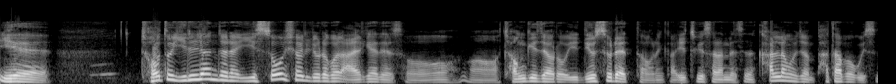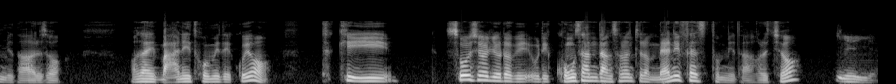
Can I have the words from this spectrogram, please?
예. 저도 1년 전에 이 소셜 유럽을 알게 돼서 어, 정기적으로 이 뉴스레터 그러니까 이쪽에 사람들 쓰는 칼럼을 좀 받아보고 있습니다. 그래서 워낙에 많이 도움이 됐고요. 특히 이 소셜 유럽이 우리 공산당 선언처럼 매니페스토입니다. 그렇죠? 예, 예.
